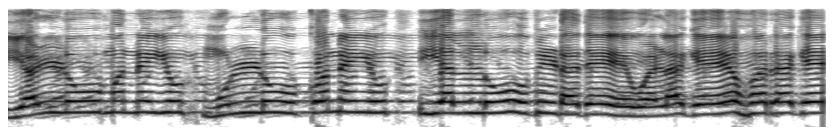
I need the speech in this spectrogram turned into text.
ಎಳ್ಳು ಮನೆಯು, ಮುಳ್ಳು ಕೊನೆಯು ಎಲ್ಲೂ ಬಿಡದೆ ಒಳಗೆ ಹೊರಗೆ.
